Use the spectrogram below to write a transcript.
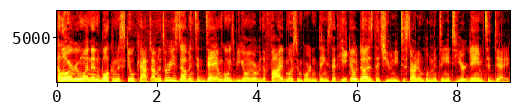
Hello everyone and welcome to Skillcapped. I'm Notorious Dub and today I'm going to be going over the 5 most important things that Hiko does that you need to start implementing into your game today.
